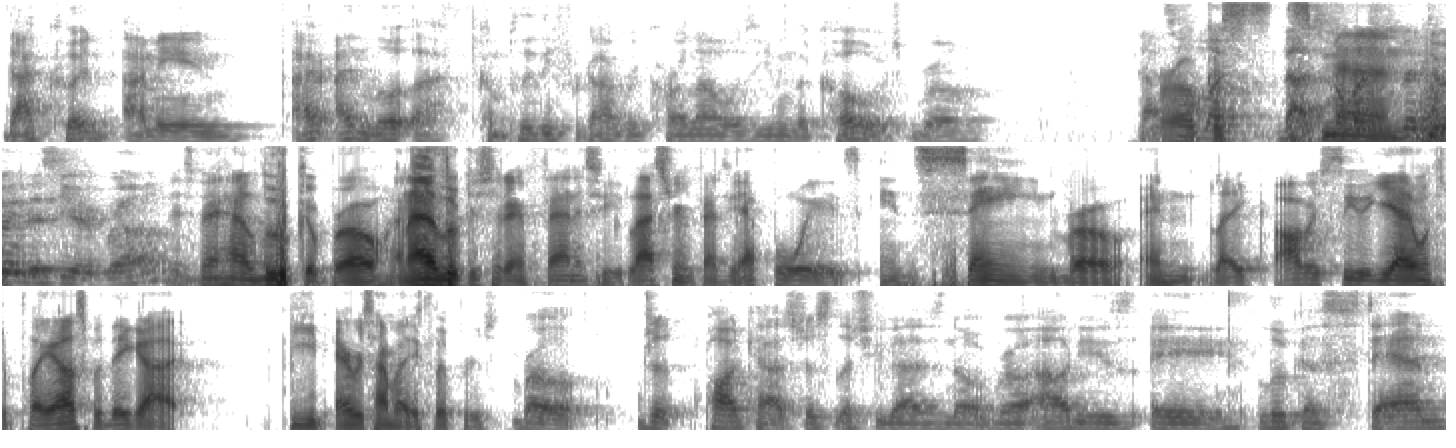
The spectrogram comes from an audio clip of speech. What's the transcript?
that could. I mean, I I, lo- I completely forgot Rick Carlisle was even the coach, bro. That's Bro, how much, 'cause that's this how man- much he's been doing this year, bro. This man had Luka, bro, and I had Luka shit in fantasy last year in fantasy. That boy is insane, bro. And like obviously, yeah, they went to the playoffs, but they got beat every time by the Clippers. bro. Just podcast, just let you guys know, bro. Audi's a Luka's stan.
